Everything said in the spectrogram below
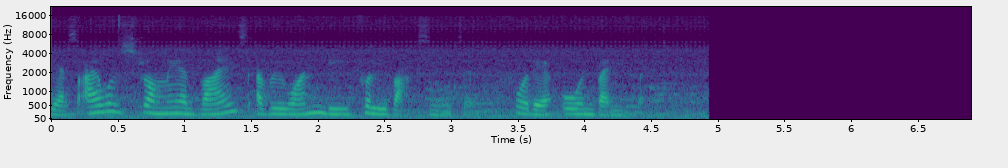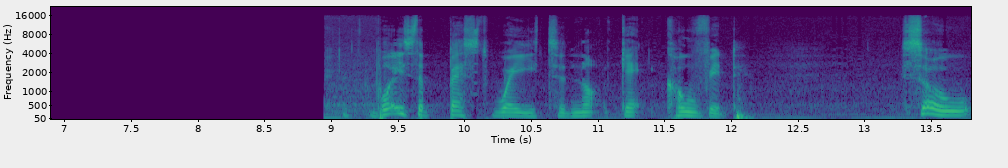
Yes, I would strongly advise everyone be fully vaccinated for their own benefit. What is the best way to not get COVID? So,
